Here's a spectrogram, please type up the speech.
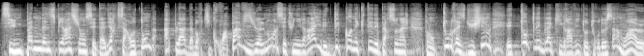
c'est une panne d'inspiration, c'est-à-dire que ça retombe à plat. D'abord, tu crois pas visuellement à cet univers-là, il est déconnecté des personnages pendant tout le reste du film, et toutes les blagues qui gravitent autour de ça, moi, euh,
